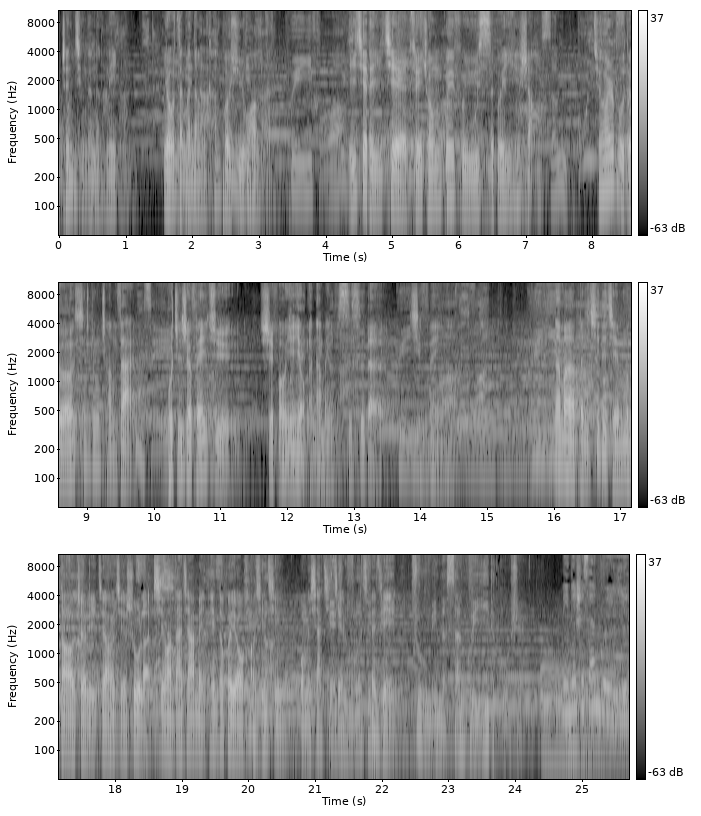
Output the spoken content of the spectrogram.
真情的能力，又怎么能看破虚妄呢？一切的一切，最终归附于四皈依上。求而不得，心中常在。不知这悲剧。是否也有了那么一丝丝的欣慰呢？那么本期的节目到这里就要结束了，希望大家每天都会有好心情。我们下期节目再见。著名的三皈依的故事，你那是三皈依，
